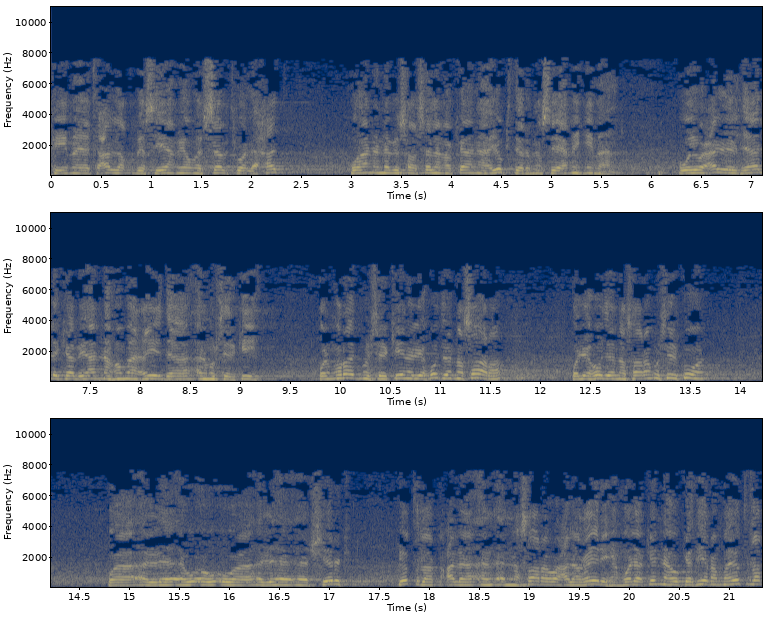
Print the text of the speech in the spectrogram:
فيما يتعلق بصيام يوم السبت والأحد وأن النبي صلى الله عليه وسلم كان يكثر من صيامهما. ويعلل ذلك بأنهما عيد المشركين. والمراد المشركين اليهود والنصارى واليهود والنصارى مشركون. والشرك يطلق على النصارى وعلى غيرهم ولكنه كثيرا ما يطلق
